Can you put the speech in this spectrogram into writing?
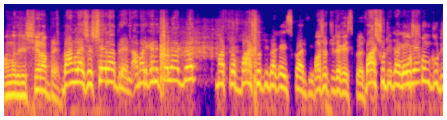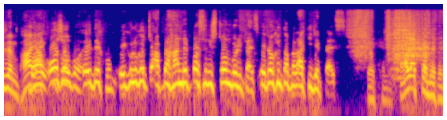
বাংলাদেশের সেরা ব্র্যান্ড বাংলাদেশের সেরা ব্র্যান্ড আমার এখানে চলে আসবেন মাত্র বাষট্টি টাকা স্কোয়ার ফিট বাষট্টি টাকা স্কোয়ার বাষট্টি টাকা অসংখ্য ডিজাইন ভাই ভাই অসংখ্য। এই দেখুন এগুলো হচ্ছে আপনার hundred percent stone body tiles এটাও কিন্তু আপনার আকিজের টাইলস দেখেন কালারটা দেখেন।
